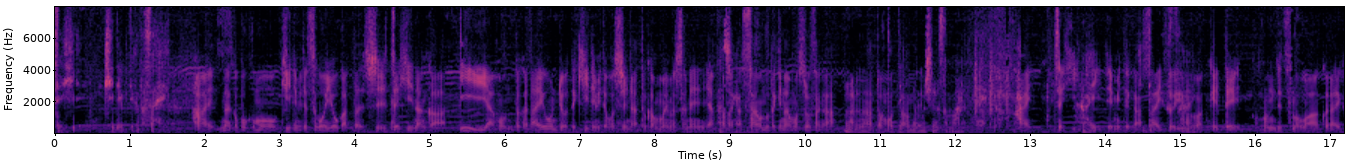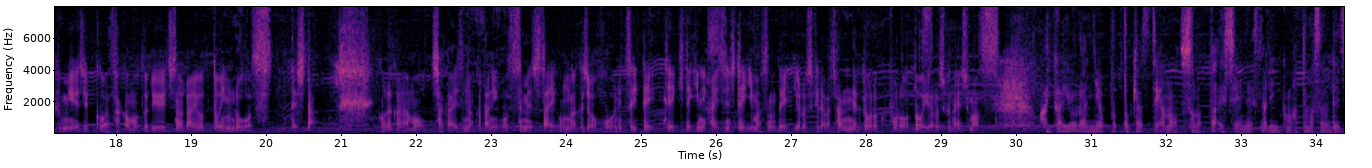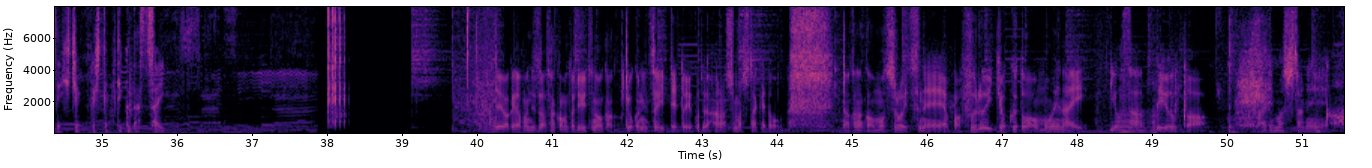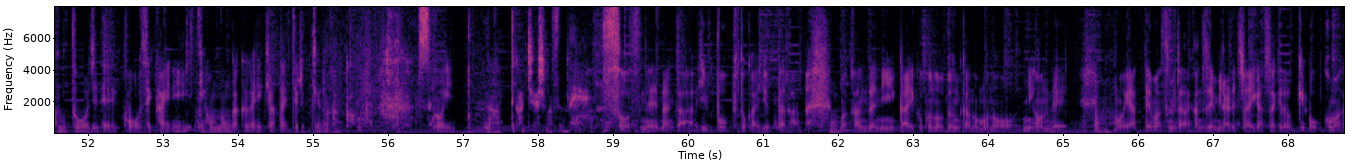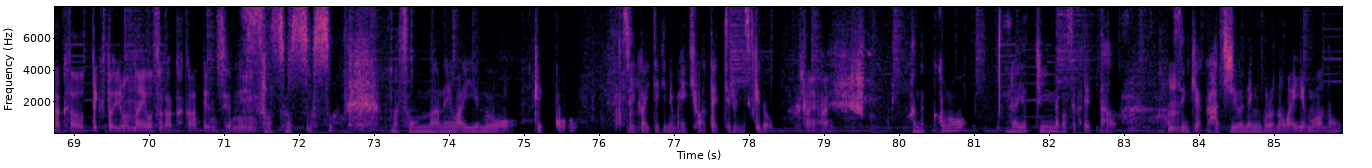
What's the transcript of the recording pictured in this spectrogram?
ぜひ聞いてみてください。はい。なんか僕も聞いてみてすごい良かったですし、ぜひなんかいいイヤホンとか大音量で聞いてみてほしいなとか思いましたね。やっぱなんかサウンド的な面白さがあるなと思ったので。面。白さもあるんで。はい、ぜひ聞いてみてください、はい。というわけで本日のワークライフミュージックは坂本龍一の「ライオット・イン・ロゴス」でした。これからも社会人の方にお勧めしたい音楽情報について定期的に配信していきますのでよろしければチャンネル登録フォローとよろしくお願いします。はい、概要欄にはポッドキャストやのその他 SNS のリンクも貼ってますのでぜひチェックしてみてください。というわけで本日は坂本龍一の楽曲についてということで話しましたけどなかなか面白いですね。やっぱ古い曲とは思えない良さっていうか、ありましたね。かあの当時でこう世界に日本の音楽が影響を与えてるっていうのはなんかすごいなって感じがしますよね。そうですねなんかヒップホップとか言ったら、うんまあ、完全に外国の文化のものを日本でうんもうやってますみたいな感じで見られちゃいがちだけど結構細かく辿っていくといろんな要素が関わってるんですよね。そうそうそうそう。まあそんなね YMO 結構世界的にも影響を与えてるんですけど、はいはい。まあ、なんかこのライオット・イン・ラゴスが出たうん1980年頃の YMO の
